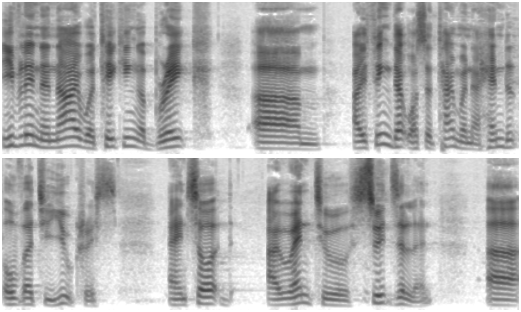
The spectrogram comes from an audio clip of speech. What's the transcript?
Evelyn and I were taking a break, um, I think that was the time when I handed over to you, Chris. And so I went to Switzerland uh,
